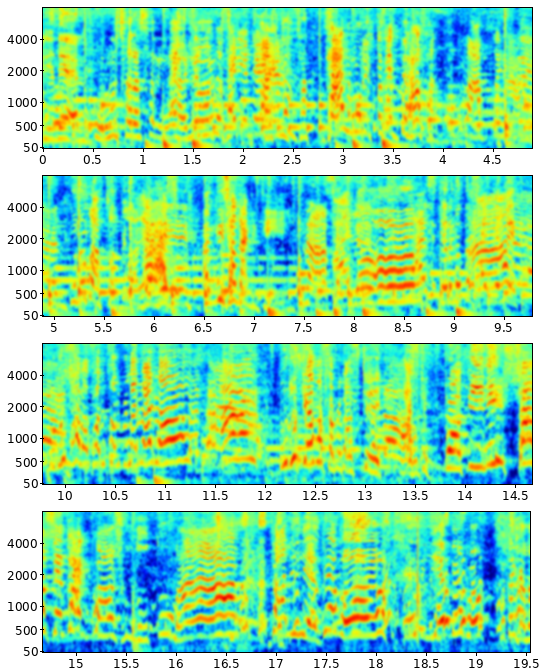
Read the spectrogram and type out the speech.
একটু দেন। কোনো সারাসারি নাই। ঝাল মরিচ তো খাইতে হাসার মাপ করে দেন। কোনো মাপ চলবে না। আমি সাজা দিছি না সাইলো আজকের মতো কোনো সারাসারি চলবে না। না কোনো কে বাঁচাবে আজকে? আজকে প্রতি নিঃশ্বাসে থাকব শুধু তোমার। জ্বালিয়ে দেব উড়িয়ে দেব। কোথায় গেল?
